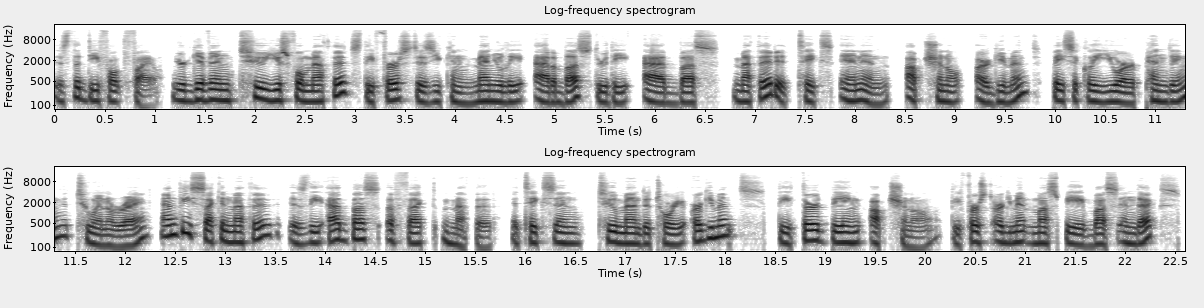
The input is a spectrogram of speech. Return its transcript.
is the default file. You're given two useful methods. The first is you can manually add a bus through the add bus method. It takes in an optional argument. Basically, you are appending to an array. And the second method is the add bus effect method. It takes in two mandatory arguments, the third being optional. The first argument must be a bus index,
